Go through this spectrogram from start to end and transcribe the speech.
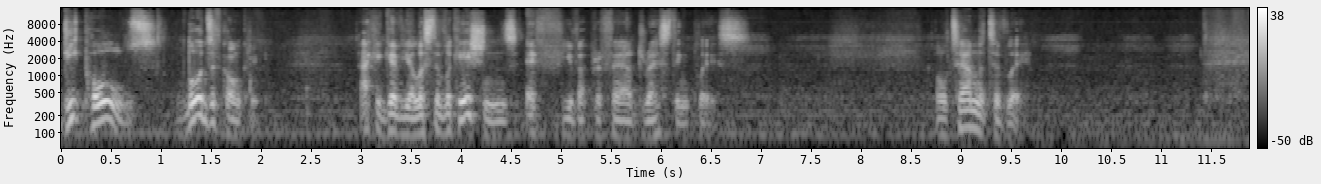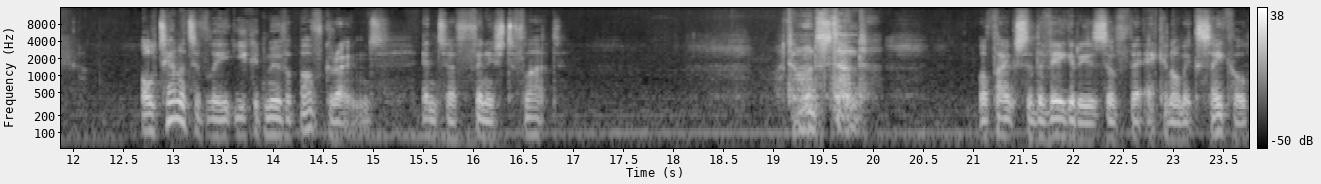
deep holes. Loads of concrete. I could give you a list of locations if you've a preferred resting place. Alternatively, alternatively, you could move above ground into a finished flat. I don't understand. Well, thanks to the vagaries of the economic cycle,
